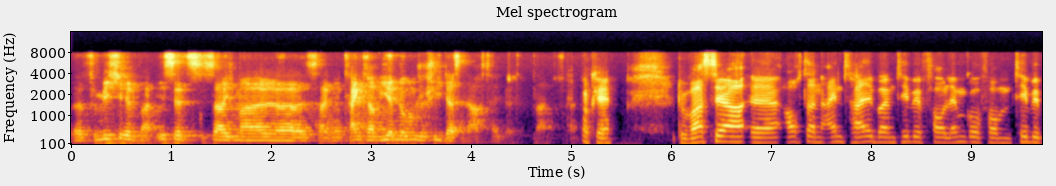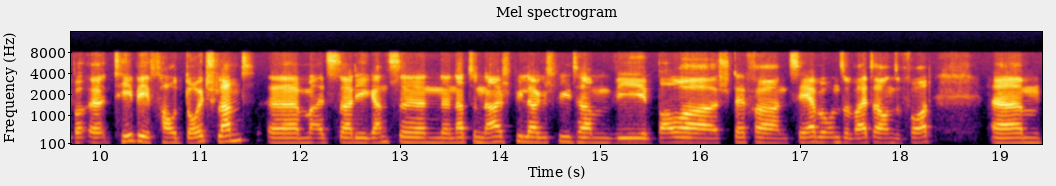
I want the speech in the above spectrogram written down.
Äh, äh, für mich ist jetzt, sage ich mal, halt kein gravierender Unterschied, dass ein Nachteil wird. Nein. Okay. Du warst ja äh, auch dann ein Teil beim TBV Lemgo vom TB, äh, TBV Deutschland, ähm, als da die ganzen Nationalspieler gespielt haben, wie Bauer, Stefan, Zerbe und so weiter und so fort. Ähm,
